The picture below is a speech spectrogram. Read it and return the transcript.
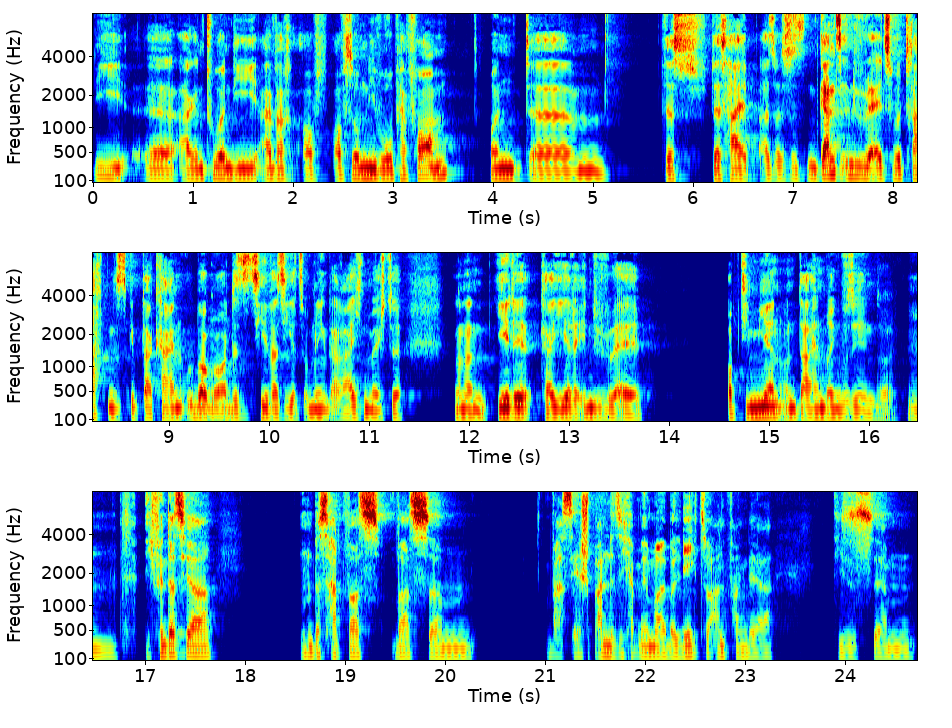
die äh, Agenturen, die einfach auf, auf so einem Niveau performen. Und ähm, das, deshalb, also es ist ganz individuell zu betrachten. Es gibt da kein übergeordnetes Ziel, was ich jetzt unbedingt erreichen möchte, sondern jede Karriere individuell optimieren und dahin bringen, wo sie hin soll. Mhm. Ich finde das ja, das hat was, was, ähm, was sehr Spannendes. Ich habe mir mal überlegt, zu Anfang der, dieses ähm,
